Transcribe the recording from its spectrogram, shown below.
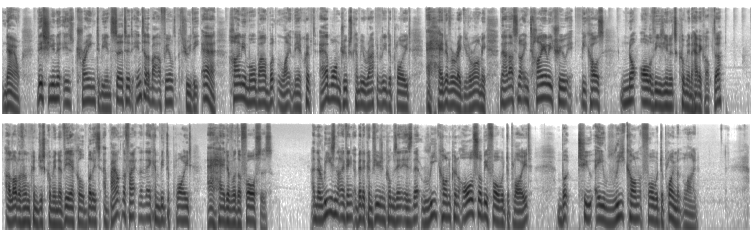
Now, this unit is trained to be inserted into the battlefield through the air. Highly mobile but lightly equipped, airborne troops can be rapidly deployed ahead of a regular army. Now, that's not entirely true because not all of these units come in a helicopter. A lot of them can just come in a vehicle, but it's about the fact that they can be deployed ahead of other forces. And the reason I think a bit of confusion comes in is that recon can also be forward deployed, but to a recon forward deployment line.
